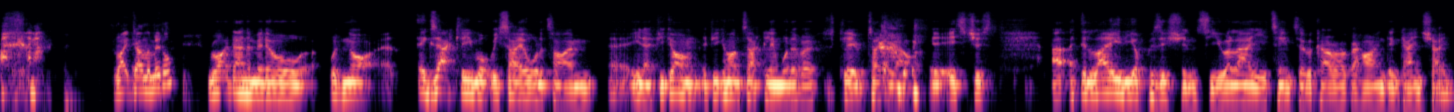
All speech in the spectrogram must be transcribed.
right down the middle. right down the middle with not exactly what we say all the time. Uh, you know, if you can't if you can't tackle him, whatever, just clear take him out. It, it's just uh, delay the opposition so you allow your team to recover behind and gain shape.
